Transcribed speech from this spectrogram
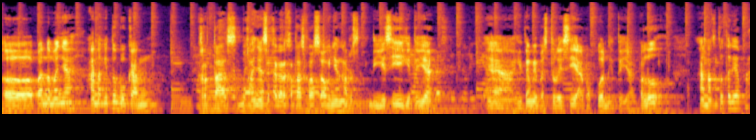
uh, apa namanya anak itu bukan kertas bukannya sekedar kertas kosong yang harus diisi gitu ya. Ya. Kita bebas tulis ya apa pun gitu ya. Lalu anak tuh tadi apa?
